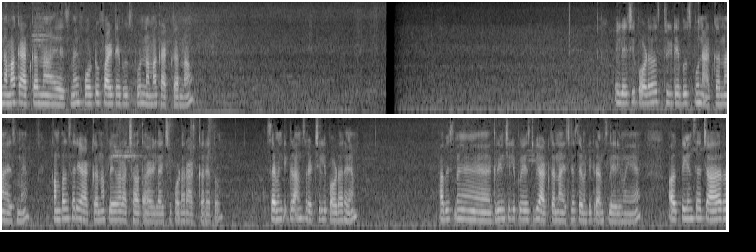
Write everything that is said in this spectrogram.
नमक ऐड करना है इसमें फोर टू फाइव टेबल स्पून नमक ऐड करना। इलायची पाउडर थ्री टेबल स्पून ऐड करना है इसमें। कंपलसरी ऐड करना फ्लेवर अच्छा होता है इलायची पाउडर ऐड करें तो। Seventy grams red chilli powder है। अब इसमें ग्रीन चिली पेस्ट भी ऐड करना है, इसलिए सेवेंटी ग्राम्स ले रही हुई है और तीन से चार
